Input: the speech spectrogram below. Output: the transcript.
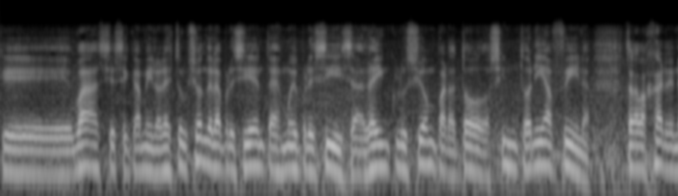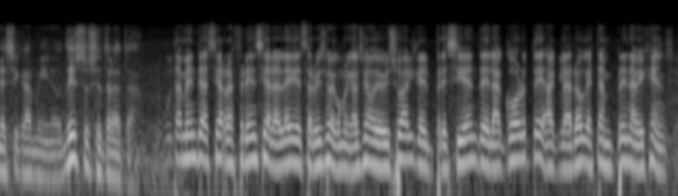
que va hacia ese camino. La instrucción de la presidenta es muy precisa, la inclusión para todos, sintonía fina, trabajar en ese camino, de eso se trata. Justamente hacía referencia a la ley de servicio de comunicación audiovisual que el presidente de la Corte aclaró que está en plena vigencia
